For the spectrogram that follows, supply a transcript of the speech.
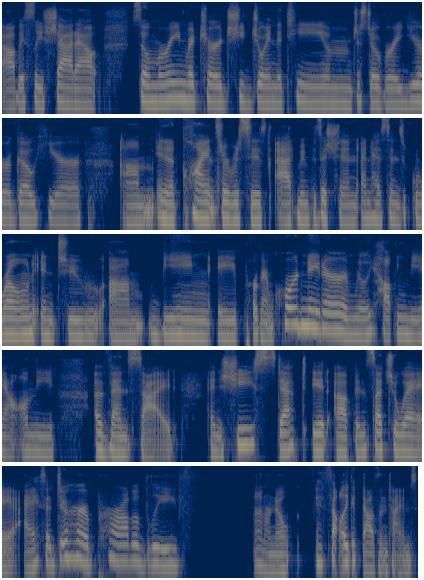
obviously shout out so maureen richards she joined the team just over a year ago here um, in a client services admin position and has since grown into um, being a program coordinator and really helping me out on the event side and she stepped it up in such a way i said to her probably I don't know, it felt like a thousand times.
